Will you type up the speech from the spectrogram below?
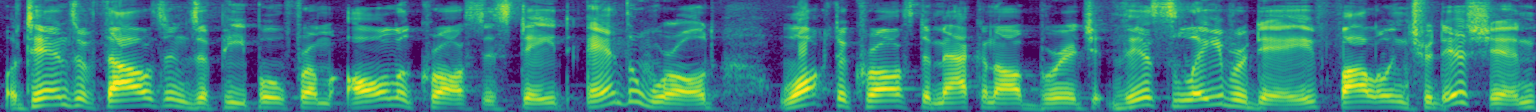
Well, tens of thousands of people from all across the state and the world walked across the Mackinac Bridge this Labor Day following tradition.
